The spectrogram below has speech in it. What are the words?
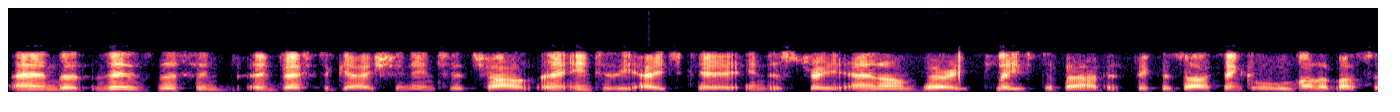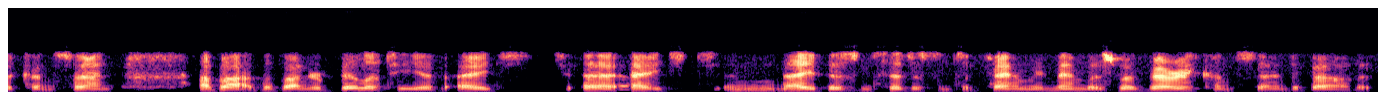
And uh, there's this in- investigation into child uh, into the aged care industry, and I'm very pleased about it because I think a lot of us are concerned about the vulnerability of aged uh, aged neighbours and citizens and family members. We're very concerned about it.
